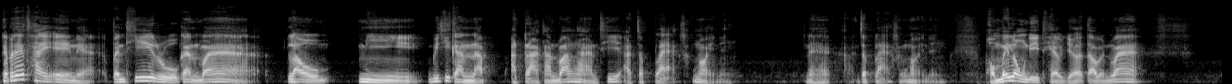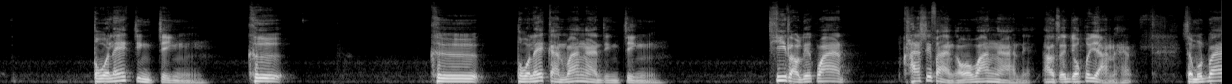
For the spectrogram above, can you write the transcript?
ในประเทศไทยเองเนี่ยเป็นที่รู้กันว่าเรามีวิธีการนับอัตราการว่างงานที่อาจจะแปลกสักหน่อยหนึ่ง นะฮะอาจจะแปลกสักหน่อยหนึ่ง ผมไม่ลงดีเทลเยอะแต่เป็นว่า ตัวเลขจริง ๆ คือ คือตัวเลขการว่างงานจริง ๆ ที่เราเรียกว่า classify กันว่าว่างงานเนี่ยเอาจะยกตัวอย่างนะครับสมมุติว่า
